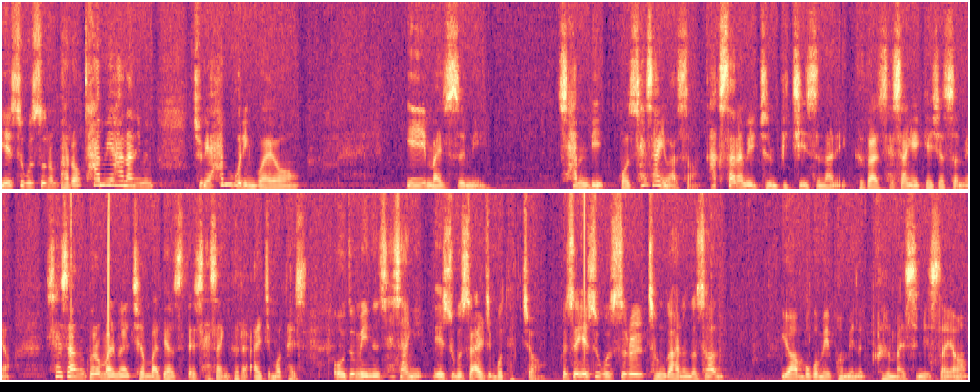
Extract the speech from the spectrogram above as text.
예수 그리스도는 바로 삼위 하나님 중에 한 분인 거예요. 이 말씀이 참빛 곧 세상에 와서 각 사람이 비추는 빛이 있으나니 그가 세상에 계셨으며 세상은 그로 말미암아 지엄마되었을 때 세상이 그를 알지 못했어. 어둠에 있는 세상이 예수 그리스도를 알지 못했죠. 그래서 예수 그리스도를 전거하는 것은 요한복음에 보면은 그런 말씀이 있어요.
